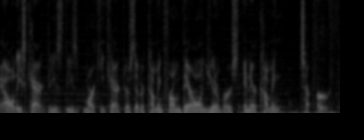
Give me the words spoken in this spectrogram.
all these characters, these marquee characters that are coming from their own universe, and they're coming to Earth.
